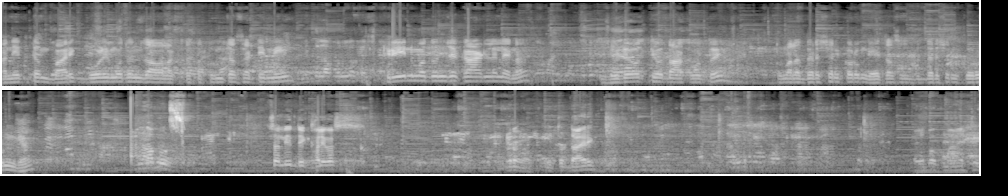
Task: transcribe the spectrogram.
आणि एकदम बारीक गोळीमधून जावं लागतं. तर तुमच्यासाठी मी मी तुला बोललो का? स्क्रीन मधून जे काढलेलं आहे ना व्हिडिओ तो दाखवतोय. तुम्हाला दर्शन करून घ्यायचं असेल तर दर्शन करून घ्या. चल इथे खाली बस. बरोबर इथं डायरेक्ट हे बघ माझ्या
